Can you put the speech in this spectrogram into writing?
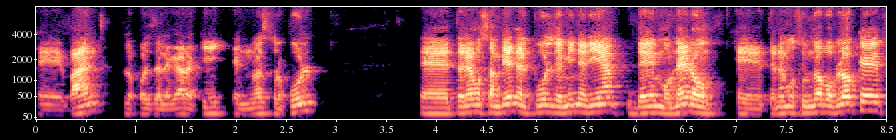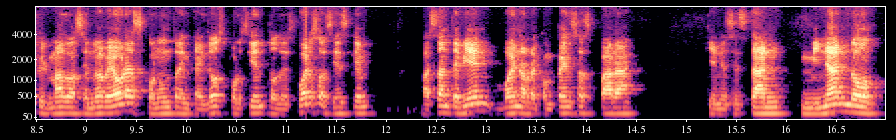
eh, Band, lo puedes delegar aquí en nuestro pool. Eh, tenemos también el pool de minería de Monero. tenemos un nuevo bloque firmado hace nueve horas con un 32% de esfuerzo, así es que bastante bien. Buenas recompensas para quienes están minando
